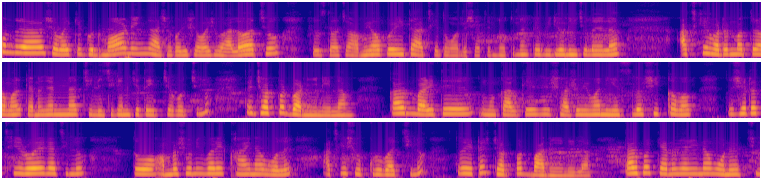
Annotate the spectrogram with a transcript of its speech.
বন্ধুরা, সবাইকে গুড মর্নিং। আশা করি সবাই ভালো আছো, সুস্থ আছো আমি অপরিতা আজকে তোমাদের সাথে নতুন একটা ভিডিও নিয়ে চলে এলাম। আজকে হঠাৎ মাত্র আমার কেন জানি না চিলি চিকেন খেতে ইচ্ছে করছিল, তাই ঝটপট বানিয়ে নিলাম। কারণ বাড়িতে কালকে শাশুড়ি মা নিয়ে এসেছিল শিক কাবাব তো সেটা রয়ে গেছিল। তো আমরা শনিবারে খাই না বলে আজকে শুক্রবার ছিল, তো এটা ঝটপট বানিয়ে নিলাম। তারপর কেন জানি না মনে হচ্ছিল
